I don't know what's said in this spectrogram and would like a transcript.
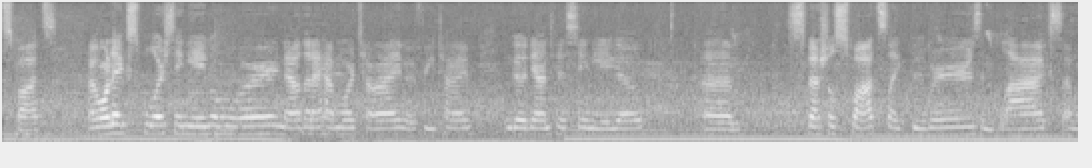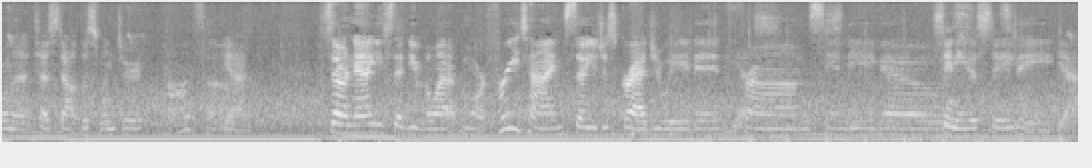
spots. I want to explore San Diego more now that I have more time and free time, and go down to San Diego. Um, special spots like boomers and blacks. I want to test out this winter. Awesome. Yeah. So now you said you have a lot more free time. So you just graduated Yes. from San Diego. San Diego State. State. Yeah.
